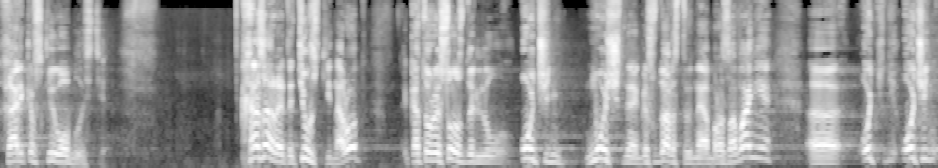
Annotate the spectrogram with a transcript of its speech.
Харьковской области. Хазары – это тюркский народ, который создали очень мощное государственное образование, э, очень, очень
